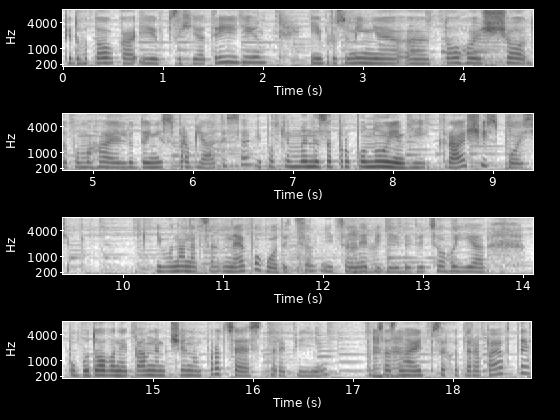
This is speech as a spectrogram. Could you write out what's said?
підготовка і в психіатрії, і в розумінні е, того, що допомагає людині справлятися, і поки ми не запропонуємо їй кращий спосіб і вона на це не погодиться, їй це не підійде. Для цього є побудований певним чином процес терапії. Про це знають психотерапевти.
